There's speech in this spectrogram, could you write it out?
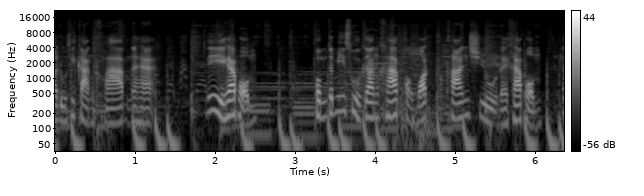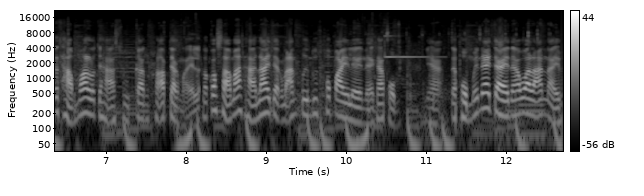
มาดูที่การคราฟนะฮะนี่ครับผม ผมจะมีสูตรการคราฟของมอดครันช์อยู่นะครับผมแล้วถามว่าเราจะหาสูตรการคราฟจากไหนเราก็สามารถหาได้จากร้านปืนทั่วไปเลยนะครับผมเนี่ยแต่ผมไม่แน่ใจนะว่าร้านไหนเ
